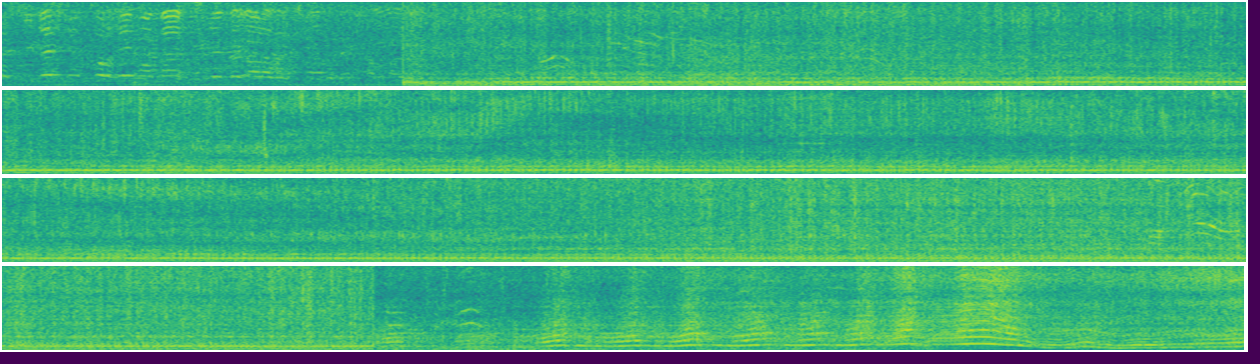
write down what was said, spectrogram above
ça tirait, je collerai je vais la voiture. mm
